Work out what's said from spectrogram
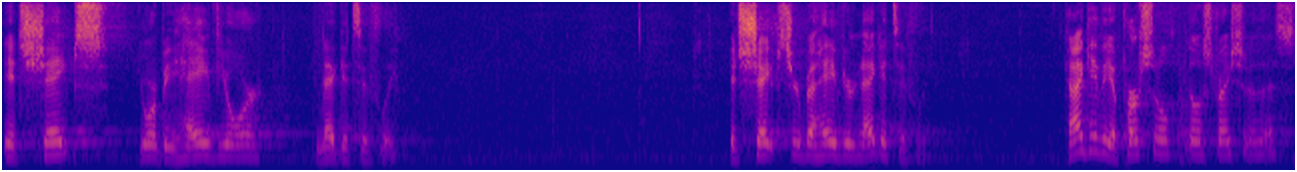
it shapes your behavior negatively. It shapes your behavior negatively. Can I give you a personal illustration of this?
